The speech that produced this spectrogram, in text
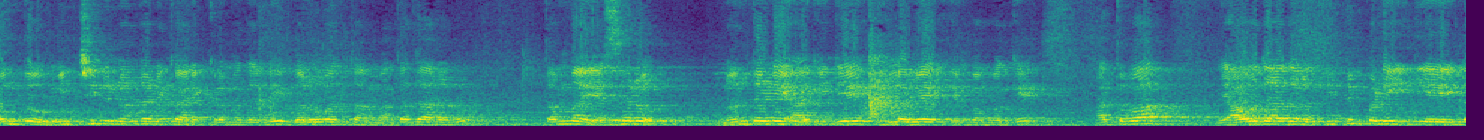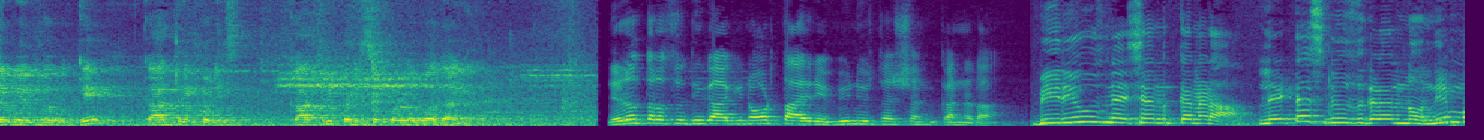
ಒಂದು ಮಿಂಚಿನ ನೋಂದಣಿ ಕಾರ್ಯಕ್ರಮದಲ್ಲಿ ಬರುವಂಥ ಮತದಾರರು ತಮ್ಮ ಹೆಸರು ನೋಂದಣಿ ಆಗಿದೆಯೇ ಇಲ್ಲವೇ ಎಂಬ ಬಗ್ಗೆ ಅಥವಾ ಯಾವುದಾದರೂ ತಿದ್ದುಪಡಿ ಇದೆಯೇ ಇಲ್ಲವೇ ಎಂಬ ಬಗ್ಗೆ ಖಾತ್ರಿ ಕೊಡಿಸಿ ಖಾತ್ರಿಪಡಿಸಿಕೊಳ್ಳಬಹುದಾಗಿದೆ. ನಿರಂತರ ಸುದ್ದಿಗಾಗಿ ನೋಡ್ತಾ ಇರಿ B news nation Kannada. B news nation Kannada. Latest ನ್ಯೂಸ್ಗಳನ್ನು ನಿಮ್ಮ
